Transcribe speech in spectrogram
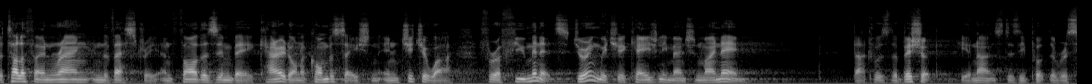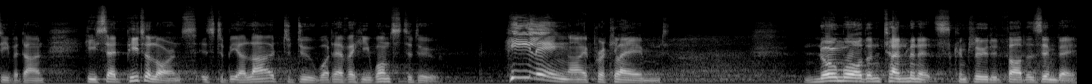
the telephone rang in the vestry, and Father Zimbe carried on a conversation in Chichewa for a few minutes, during which he occasionally mentioned my name. That was the bishop, he announced as he put the receiver down. He said Peter Lawrence is to be allowed to do whatever he wants to do. Healing, I proclaimed. no more than 10 minutes, concluded Father Zimbe.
